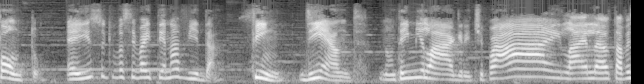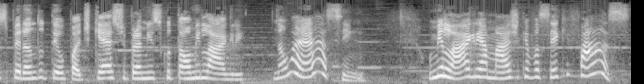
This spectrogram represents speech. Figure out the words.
Ponto. É isso que você vai ter na vida. Fim. The end. Não tem milagre. Tipo, ai, Laila, eu tava esperando o teu podcast para me escutar o milagre. Não é assim. O milagre, a mágica é você que faz.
